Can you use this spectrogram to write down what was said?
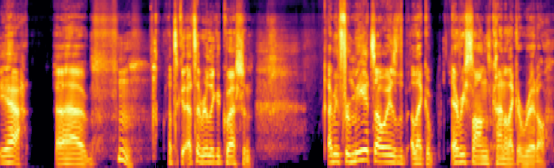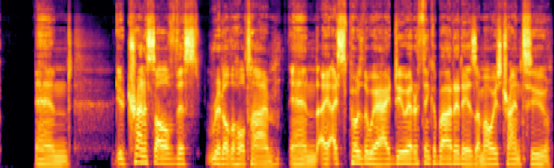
Yeah. Uh, hmm. That's, good. that's a really good question. I mean, for me, it's always like a, every song's kind of like a riddle and you're trying to solve this riddle the whole time. And I, I, suppose the way I do it or think about it is I'm always trying to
